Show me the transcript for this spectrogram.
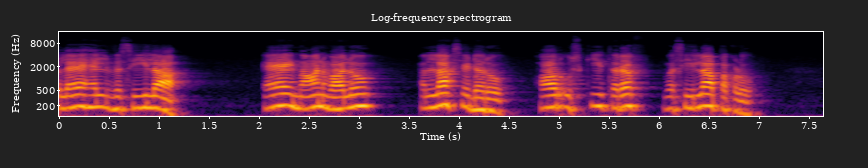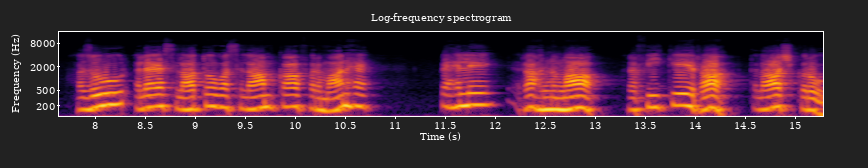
علیہ الوسیلہ۔ اے ایمان والو، اللہ سے ڈرو اور اس کی طرف وسیلہ پکڑو۔ حضور علیہ السلاۃ وسلام کا فرمان ہے، پہلے رہنما رفیق راہ، تلاش کرو،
